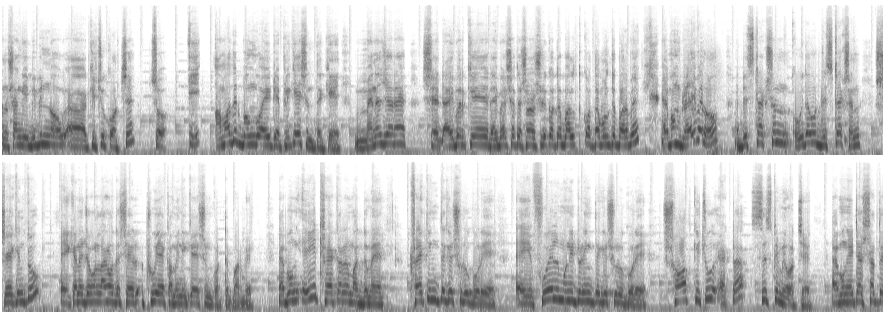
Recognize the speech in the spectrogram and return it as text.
আনুষঙ্গিক বিভিন্ন কিছু করছে। সো এই আমাদের বঙ্গ আইট অ্যাপ্লিকেশন থেকে ম্যানেজারে সে ড্রাইভারকে ড্রাইভারের সাথে সরাসরি কথা কথা বলতে পারবে এবং ড্রাইভারও ডিস্ট্রাকশন উইদাউট ডিস্ট্রাকশন সে কিন্তু এখানে যখন লাগানো সে টু এ কমিউনিকেশন করতে পারবে এবং এই ট্র্যাকারের মাধ্যমে ট্র্যাকিং থেকে শুরু করে এই ফুয়েল মনিটরিং থেকে শুরু করে সব কিছু একটা সিস্টেমে হচ্ছে। এবং এটার সাথে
